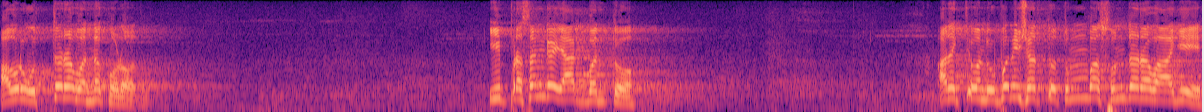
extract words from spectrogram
ಅವರು ಉತ್ತರವನ್ನು ಕೊಡೋದು. ಈ ಪ್ರಸಂಗ ಯಾಕೆ ಬಂತು? ಅದಕ್ಕೆ ಒಂದು ಉಪನಿಷತ್ತು ತುಂಬ ಸುಂದರವಾಗಿ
